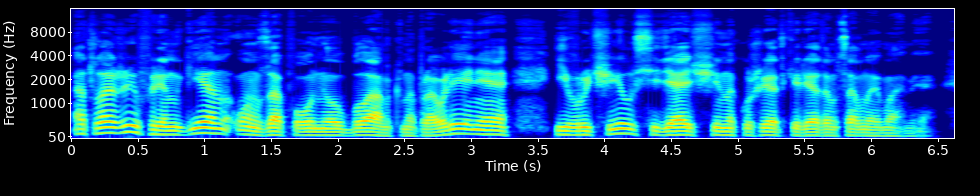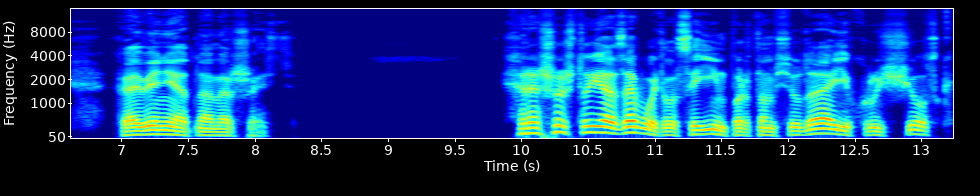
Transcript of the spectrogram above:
Отложив рентген, он заполнил бланк направления и вручил сидящей на кушетке рядом со мной маме. Кабинет номер шесть. Хорошо, что я озаботился импортом сюда и в Хрущевск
